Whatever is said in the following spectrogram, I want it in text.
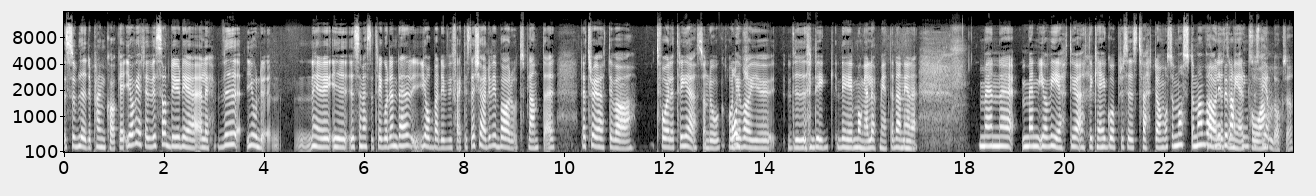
så blir det pannkaka. Jag vet att vi sådde ju det, eller vi gjorde nere i, i semesterträdgården, där jobbade vi faktiskt, där körde vi barrotsplantor. Där tror jag att det var två eller tre som dog. Och Oj. det var ju vi, det, det är många löpmeter där mm. nere. Men, eh, men jag vet ju att det kan ju gå precis tvärtom och så måste man vara lite mer på... då också?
